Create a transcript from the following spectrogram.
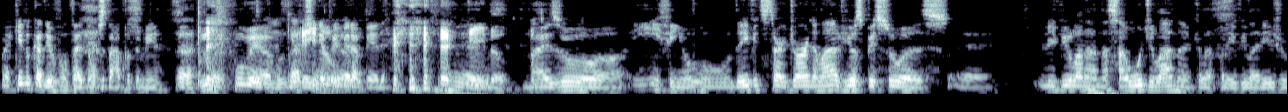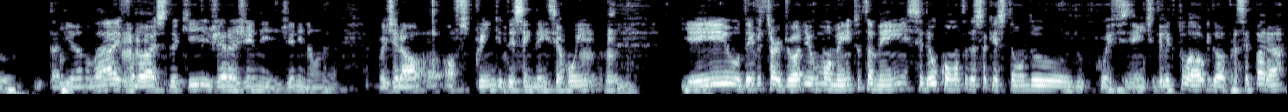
Mas quem nunca deu vontade de dar uns tapas também, né? É, convenhamos, Que atire a não? primeira pedra. Quem não? Mas o. Enfim, o David Starr Jordan lá viu as pessoas. é, ele viu lá na, na saúde, lá naquela, falei, vilarejo italiano lá, e falou: ah, isso daqui gera gene. Gene não, né? Vai gerar offspring, descendência ruim. Uhum. E aí o David Jordan, em algum momento, também se deu conta dessa questão do, do coeficiente intelectual que dava para separar.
